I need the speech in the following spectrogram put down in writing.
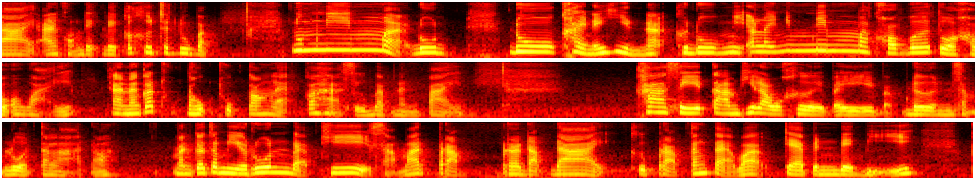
ได้ อันของเด็กเล็กก็คือจะดูแบบ นุ่มนิ่มอะดูดูไข่ในหินอะ คือดูมีอะไรนิ่มๆมา cover ตัวเขาเอาไว้ อันนั้นก็ถูกถูกต้องแหละ ก็หาซื้อแบบนั้นไป คาซีตามที่เราเคยไปแบบเดินสำรวจตลาดเนาะมันก็จะมีรุ่นแบบที่สามารถปรับระดับได้ คือปรับตั้งแต่ว่าแกเป็น baby ไป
